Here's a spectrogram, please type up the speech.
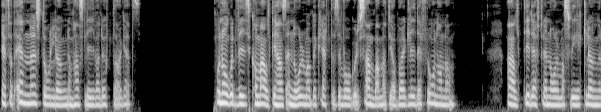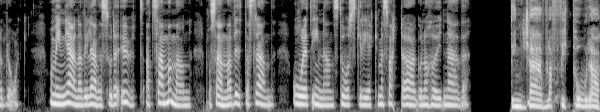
efter att ännu en stor lögn om hans liv hade uppdagats. På något vis kom alltid hans enorma bekräftelsevågor i samband med att jag började glida ifrån honom. Alltid efter enorma svek, lögner och bråk. Och min hjärna ville även sudda ut att samma man på samma vita strand året innan stod och skrek med svarta ögon och höjd näve. Din jävla fitthora!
